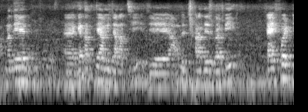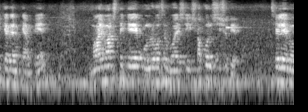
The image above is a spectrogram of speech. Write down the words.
আপনাদের জ্ঞাতার্থে আমি জানাচ্ছি যে আমাদের সারা দেশব্যাপী টাইফয়েড টিকাদান ক্যাম্পেইন নয় মাস থেকে পনেরো বছর বয়সী সকল শিশুদের, ছেলে এবং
